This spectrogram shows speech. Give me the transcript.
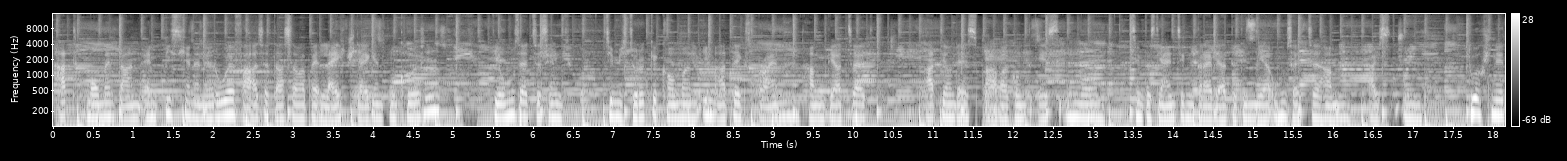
hat momentan ein bisschen eine Ruhephase, das aber bei leicht steigenden Kursen. Die Umsätze sind ziemlich zurückgekommen. Im ATX Prime haben derzeit AT&S, BAWAG und S-Immo sind das die einzigen drei Werte, die mehr Umsätze haben als im Durchschnitt.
